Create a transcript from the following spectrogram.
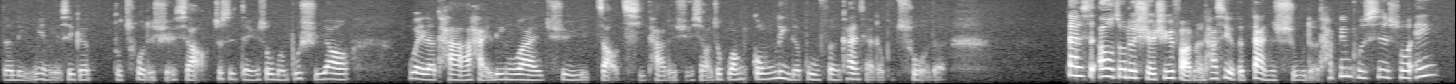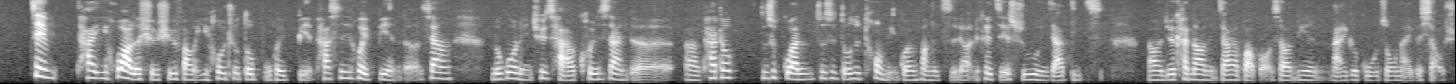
的里面，也是一个不错的学校。就是等于说，我们不需要为了他还另外去找其他的学校，就光公立的部分看起来都不错的。但是澳洲的学区房呢，它是有个但书的，它并不是说，哎，这它一划了学区房以后就都不会变，它是会变的。像如果你去查昆士兰的，呃，它都都是官，就是都是透明官方的资料，你可以直接输入你家地址。然后你就看到你家的宝宝是要念哪一个国中、哪一个小学、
